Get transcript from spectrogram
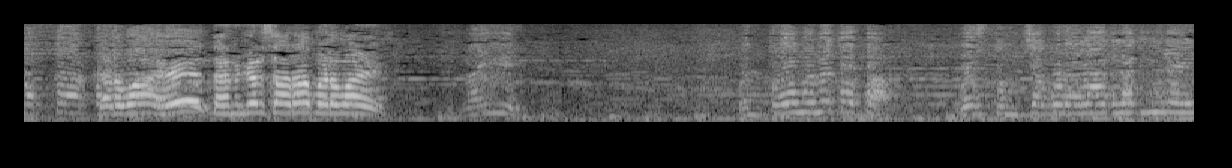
पत्ता कड़वा है धनगर सारा बड़वा है नाहीये. पण तो म्हणत होता बस तुमच्या बुडाला आग लागली नाही.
